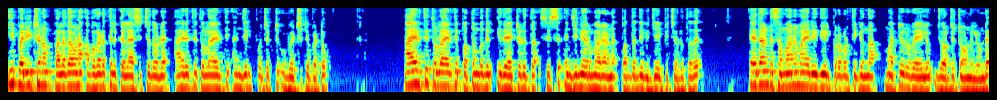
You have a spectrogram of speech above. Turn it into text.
ഈ പരീക്ഷണം പലതവണ അപകടത്തിൽ കലാശിച്ചതോടെ ആയിരത്തി തൊള്ളായിരത്തി അഞ്ചിൽ പ്രൊജക്ട് ഉപേക്ഷിക്കപ്പെട്ടു. ആയിരത്തി തൊള്ളായിരത്തി പത്തൊമ്പതിൽ ഇത് ഏറ്റെടുത്ത സ്വിസ് എഞ്ചിനീയർമാരാണ് പദ്ധതി വിജയിപ്പിച്ചെടുത്തത്. ഏതാണ്ട് സമാനമായ രീതിയിൽ പ്രവർത്തിക്കുന്ന മറ്റൊരു റെയിലും ജോർജ് ടൗണിലുണ്ട്.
